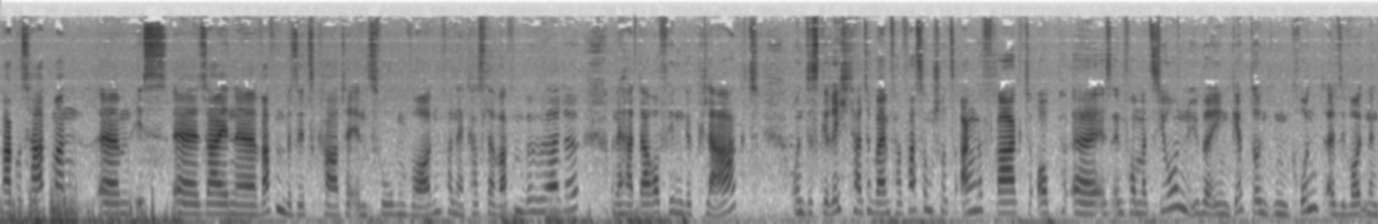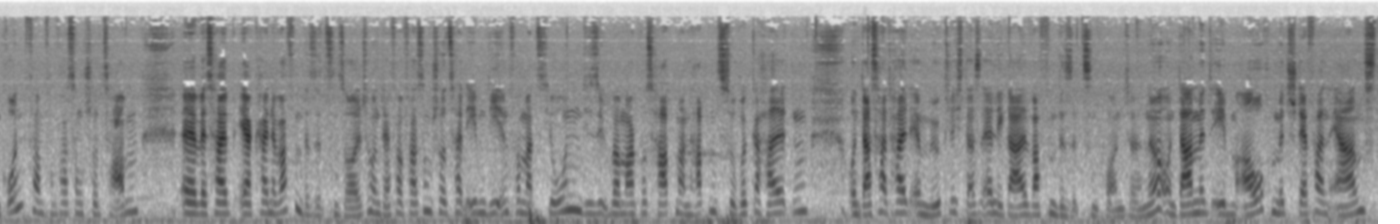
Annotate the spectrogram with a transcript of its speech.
Markus Hartmann ähm, ist äh, seine Waffenbesitzkarte entzogen worden von der Kasseler Waffenbehörde und er hat daraufhin geklagt und das Gericht hatte beim Verfassungsschutz angefragt, ob äh, es Informationen über ihn gibt und einen Grund, also sie wollten einen Grund vom Verfassungsschutz haben, äh, weshalb er keine Waffen besitzen sollte. Und der Verfassungsschutz hat eben die Informationen, die sie über Markus Hartmann hatten, zurückgehalten. Und das hat halt ermöglicht, dass er legal Waffen besitzen konnte. Ne? Und damit eben auch mit Stefan Ernst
